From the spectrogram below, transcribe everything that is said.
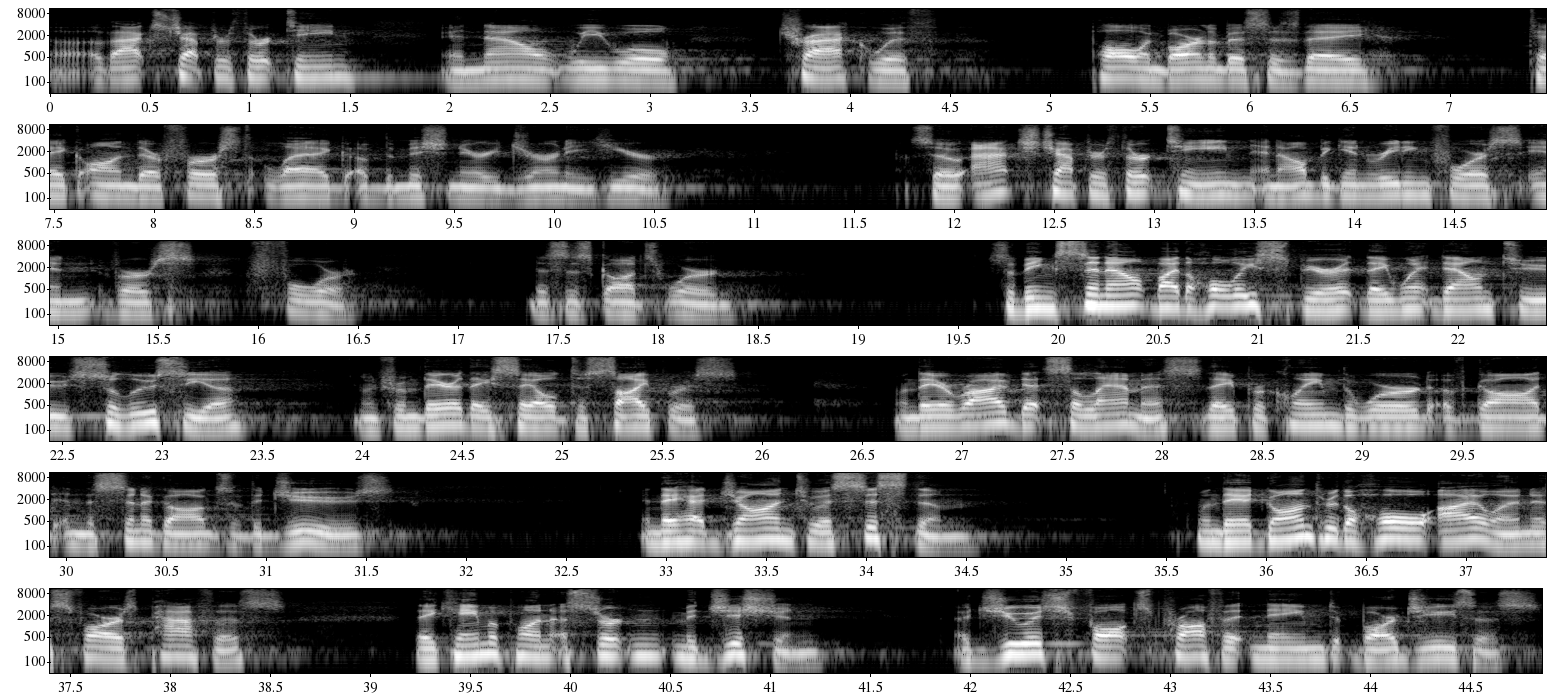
uh, of Acts chapter 13. And now we will track with Paul and Barnabas as they take on their first leg of the missionary journey here. So, Acts chapter 13, and I'll begin reading for us in verse 4. This is God's word. So, being sent out by the Holy Spirit, they went down to Seleucia, and from there they sailed to Cyprus. When they arrived at Salamis, they proclaimed the word of God in the synagogues of the Jews, and they had John to assist them. When they had gone through the whole island as far as Paphos, they came upon a certain magician, a Jewish false prophet named Bar Jesus.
